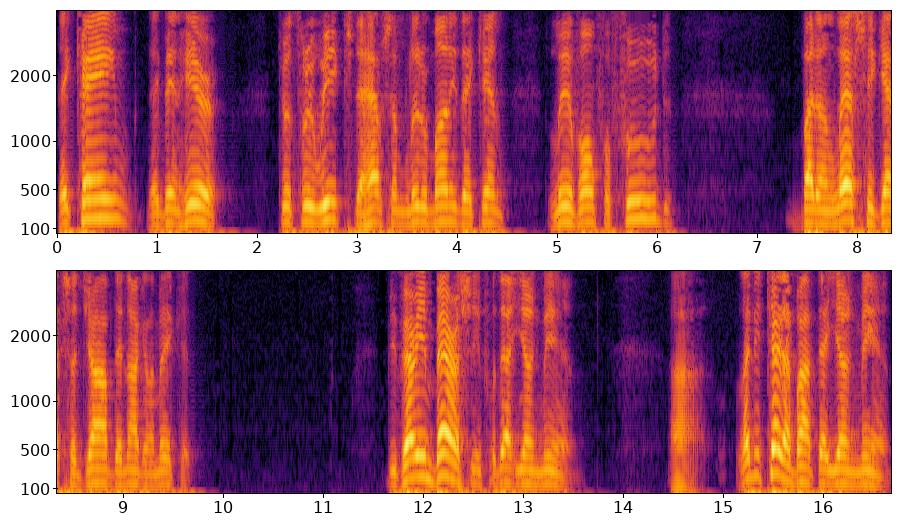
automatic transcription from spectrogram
They came, they've been here two or three weeks, they have some little money they can live on for food, but unless he gets a job, they're not going to make it. Be very embarrassing for that young man. Uh, let me tell you about that young man.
